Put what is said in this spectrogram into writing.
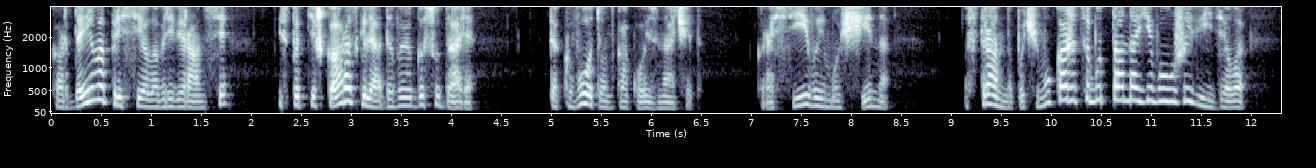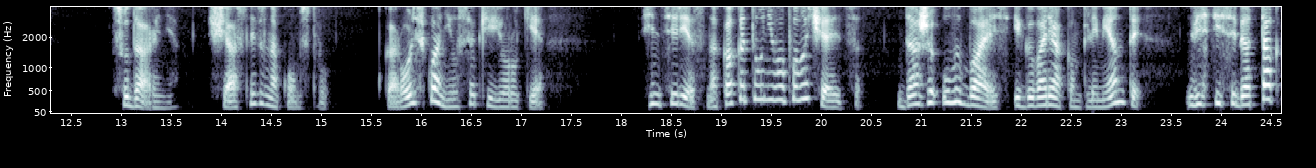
Кардейла присела в реверансе, из-под тишка разглядывая государя. Так вот он какой, значит. Красивый мужчина. Странно, почему кажется, будто она его уже видела. Сударыня, счастлив знакомству. Король склонился к ее руке. Интересно, как это у него получается? Даже улыбаясь и говоря комплименты, вести себя так,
